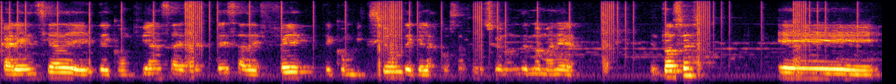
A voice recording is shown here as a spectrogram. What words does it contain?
carencia de, confianza, de certeza, de fe, de convicción de que las cosas funcionan de una manera. Entonces, eh,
